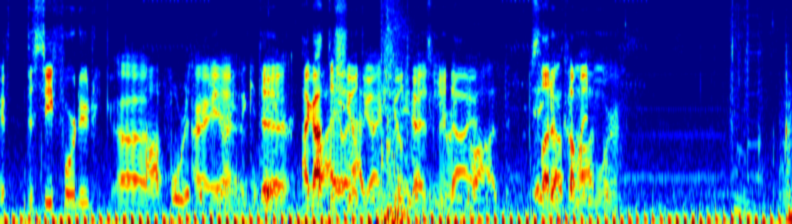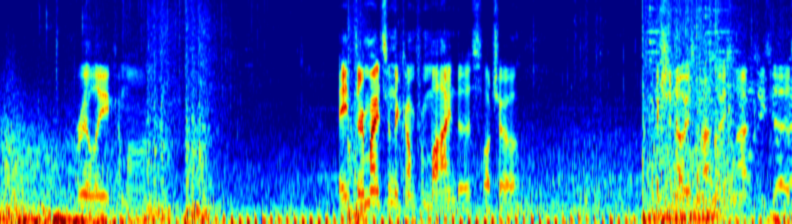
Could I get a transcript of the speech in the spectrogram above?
If the C4 dude, uh, Op 4 is alright, yeah, the the, I got the shield guy. Shield guy's gonna die. Just Take let him come in more. Really? Come on. Hey, Thermite's gonna come from behind us. Watch out. Actually, no, he's not. No, he's not. He's dead.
